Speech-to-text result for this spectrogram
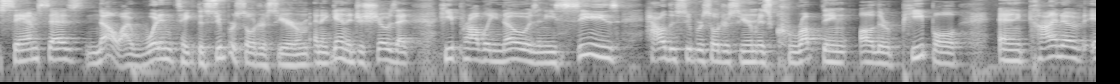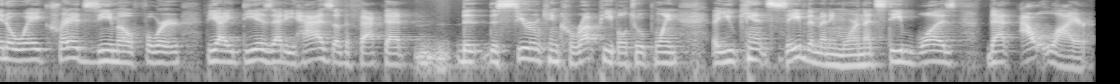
Sam says, "No, I wouldn't take the Super Soldier Serum." And again, it just shows that he probably knows and he sees how the Super Soldier Serum is corrupting other people, and kind of in a way credits Zemo for the ideas that he has of the fact that the the serum can corrupt people to a point that you can't save them anymore, and that Steve was that out outlier.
